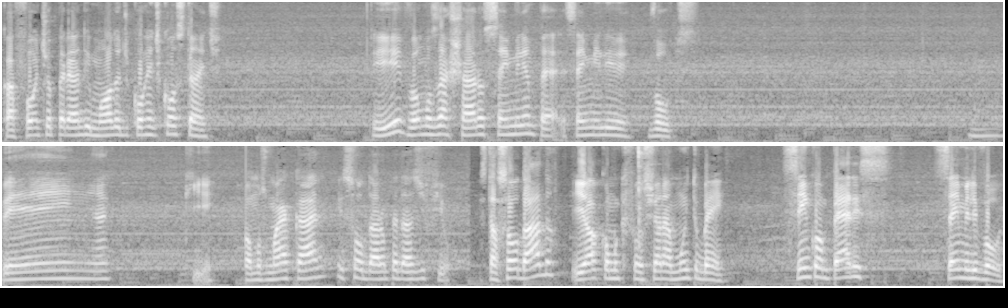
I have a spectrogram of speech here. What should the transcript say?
com a fonte operando em modo de corrente constante. E vamos achar os 100 mA, 100 mV. Bem aqui. Vamos marcar e soldar um pedaço de fio. Está soldado e ó como que funciona muito bem. 5 amperes, 100 mV.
